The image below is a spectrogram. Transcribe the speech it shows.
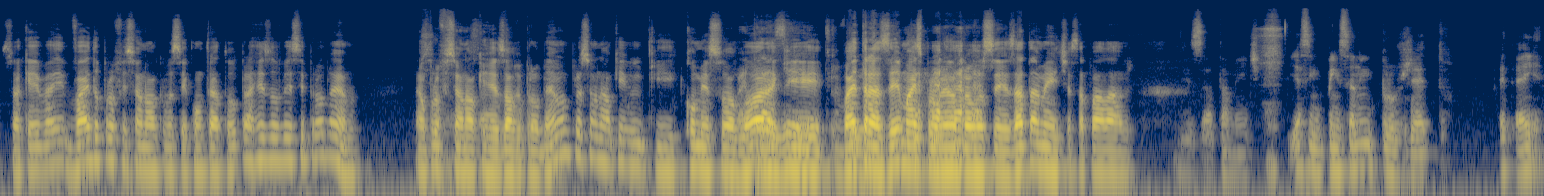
Só que aí vai, vai do profissional que você contratou para resolver esse problema. É um profissional que resolve o problema ou um profissional que, que começou Vai agora, trazer que vai trazer mais problema para você? Exatamente essa palavra. Exatamente. E assim, pensando em projeto, é- é-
